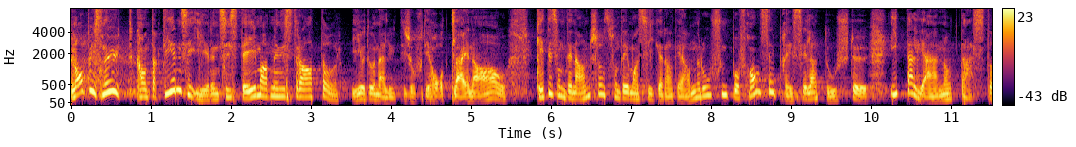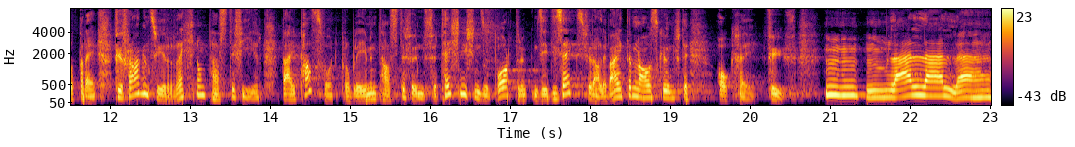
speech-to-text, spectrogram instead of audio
Noch bis nicht. Kontaktieren Sie Ihren Systemadministrator. Und dann Leute auf die Hotline an. Geht es um den Anschluss, von dem Sie gerade anrufen? Pour français, presse la touche 2. Italiano, Tasto 3. Für Fragen zu Ihrer Rechnung, Taste 4. Bei Passwortproblemen, Taste 5. Für technischen Support drücken Sie die 6. Für alle weiteren Auskünfte, okay, 5. La la la.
